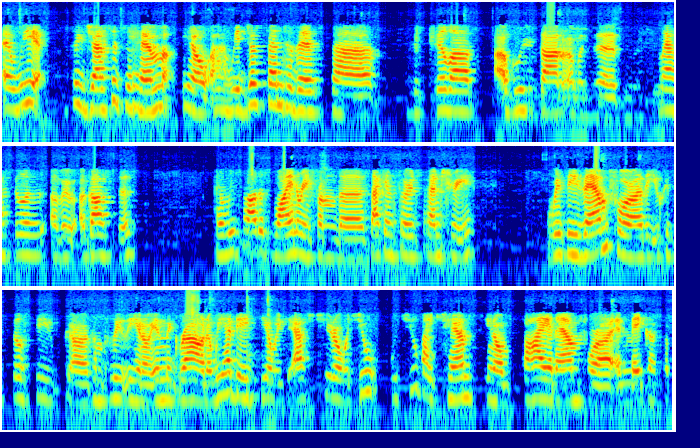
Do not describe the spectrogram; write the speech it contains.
And we suggested to him, you know, uh, we had just been to this, uh, this Villa Augustan, or was the last villa of Augustus. And we saw this winery from the second, third century with these amphora that you could still see uh, completely, you know, in the ground. And we had the idea. We asked Ciro, would you, would you by chance, you know, buy an amphora and make us a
